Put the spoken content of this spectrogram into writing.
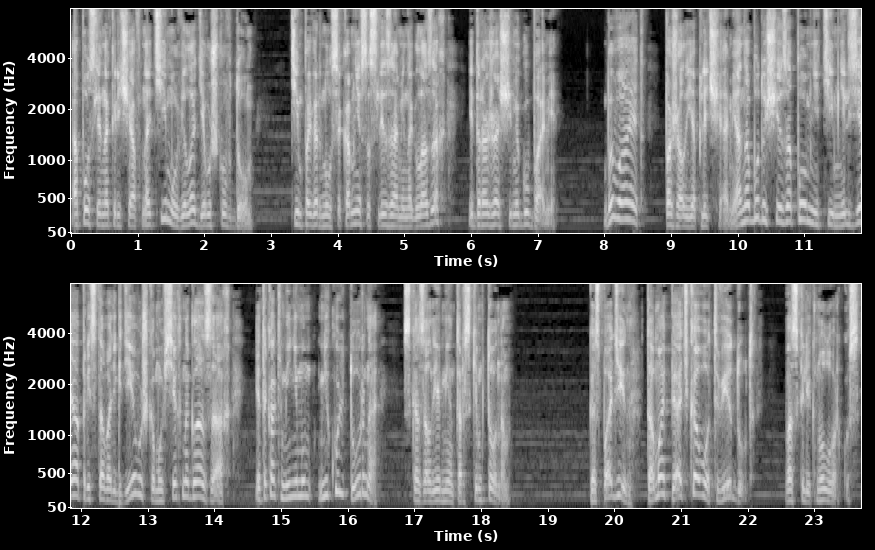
а после, накричав на Тиму, увела девушку в дом. Тим повернулся ко мне со слезами на глазах и дрожащими губами. «Бывает», – пожал я плечами, – «а на будущее запомни, Тим, нельзя приставать к девушкам у всех на глазах. Это как минимум некультурно», – сказал я менторским тоном. «Господин, там опять кого-то ведут», – воскликнул Оркус.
